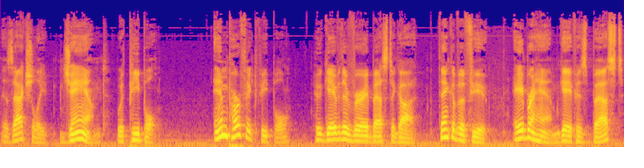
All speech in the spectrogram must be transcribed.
is actually jammed with people, imperfect people, who gave their very best to God. Think of a few. Abraham gave his best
